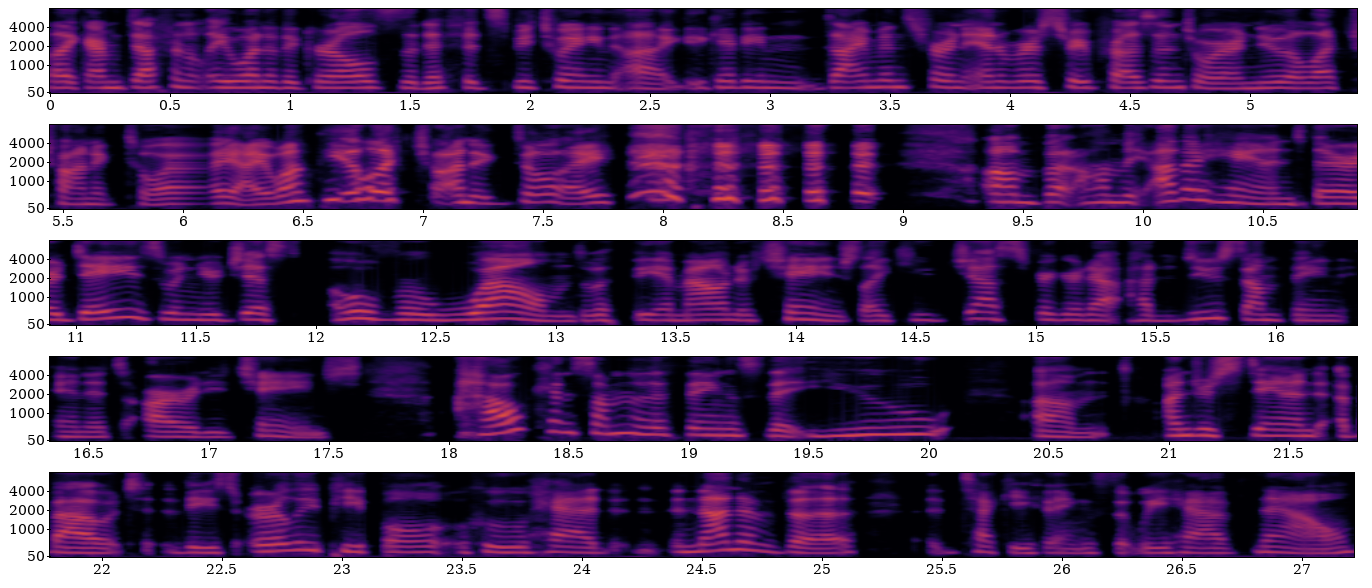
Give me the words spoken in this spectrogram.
Like i'm definitely one of the girls that if it's between uh, getting diamonds for an anniversary present or a new electronic toy i want the electronic toy. Um, but on the other hand there are days when you're just overwhelmed with the amount of change like you just figured out how to do something and it's already changed. How can some of the things that you um, understand about these early people who had none of the techie things that we have now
